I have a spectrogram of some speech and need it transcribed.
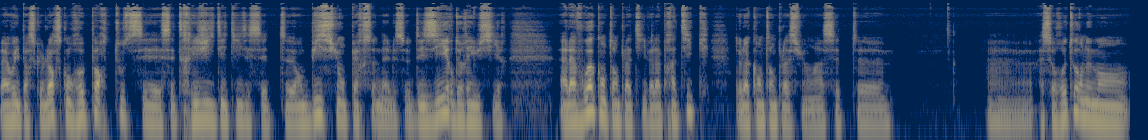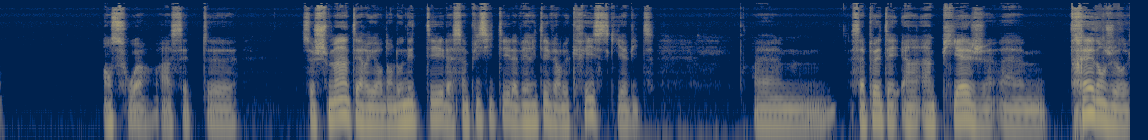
Ben oui, parce que lorsqu'on reporte toute cette rigidité, cette ambition personnelle, ce désir de réussir à la voie contemplative, à la pratique de la contemplation, à. Euh, euh, ce retournement en soi, à euh, ce chemin intérieur dans l'honnêteté, la simplicité, la vérité vers le Christ qui habite. Euh, ça peut être un, piège très dangereux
